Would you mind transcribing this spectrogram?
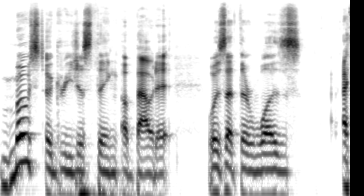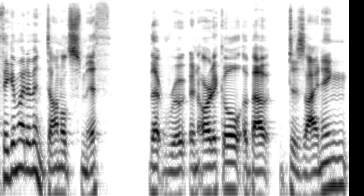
most egregious thing about it was that there was, I think it might have been Donald Smith that wrote an article about designing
